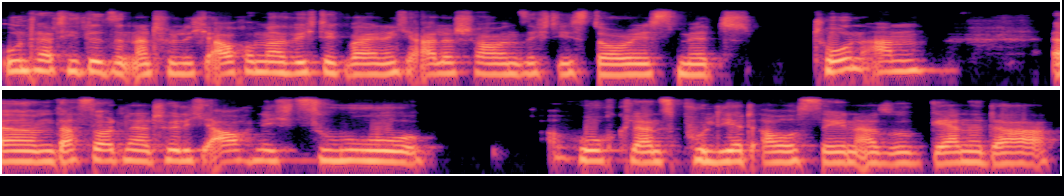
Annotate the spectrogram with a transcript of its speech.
Untertitel sind natürlich auch immer wichtig, weil nicht alle schauen sich die Stories mit Ton an. Ähm, das sollte natürlich auch nicht zu hochglanzpoliert aussehen. Also gerne da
